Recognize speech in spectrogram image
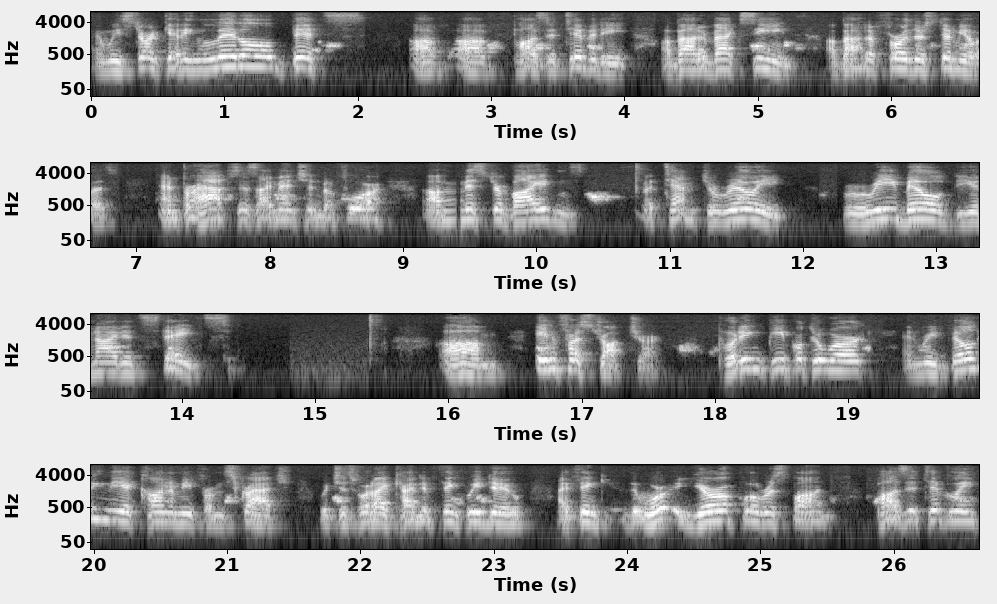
and we start getting little bits of, of positivity about a vaccine, about a further stimulus, and perhaps, as I mentioned before, uh, Mr. Biden's attempt to really rebuild the United States um, infrastructure, putting people to work and rebuilding the economy from scratch, which is what I kind of think we do. I think the, Europe will respond positively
